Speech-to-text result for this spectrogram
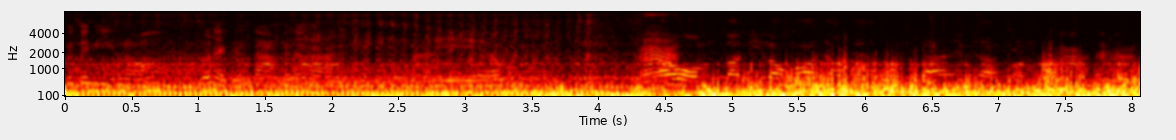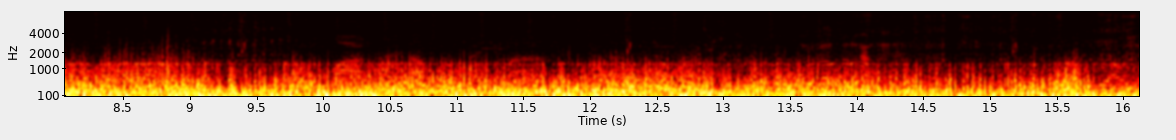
ก็จะมีน้องรถไหนเดินตามด้วยนะคะมาแล้ว ค อ่า รับผมตอนนี้เราก็จะไปทำร้านให้พี่นาก่อนเนาะ ค่ะนะคะ ว่างเลยครับผมไม่มา ดูรถข้างหลังเลยนะ เดี๋ยวอย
